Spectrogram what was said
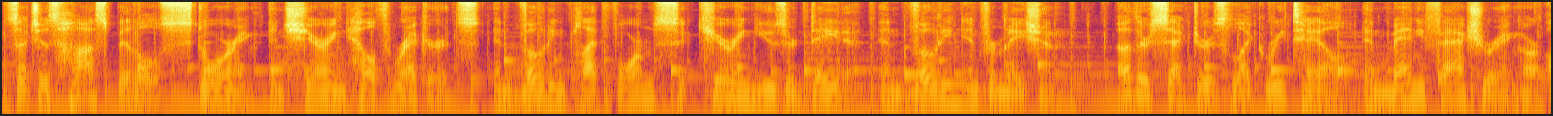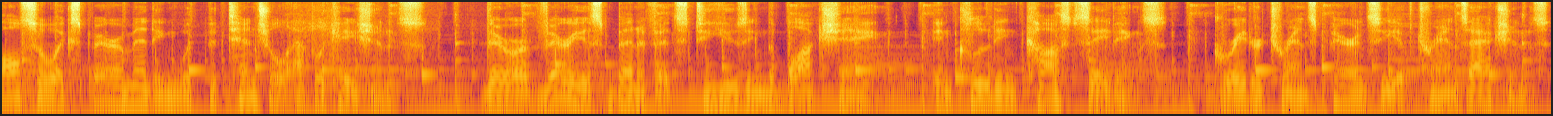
such as hospitals storing and sharing health records and voting platforms securing user data and voting information. Other sectors like retail and manufacturing are also experimenting with potential applications. There are various benefits to using the blockchain, including cost savings, greater transparency of transactions,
